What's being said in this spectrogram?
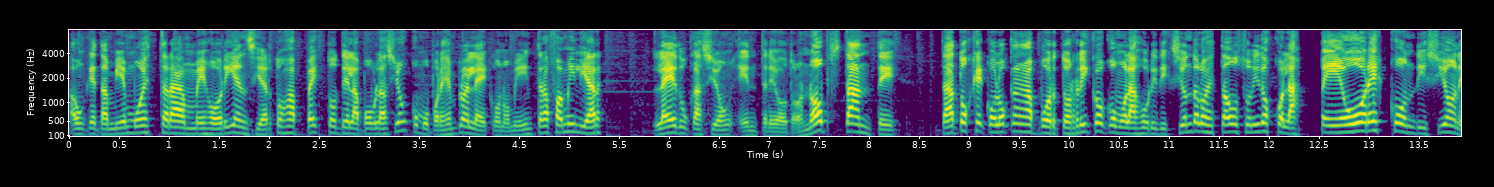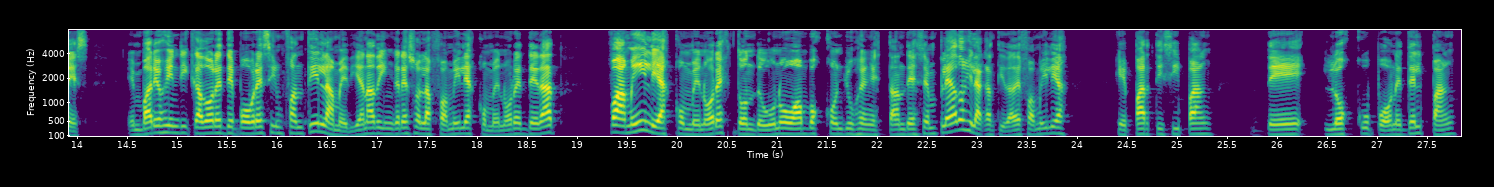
aunque también muestran mejoría en ciertos aspectos de la población, como por ejemplo en la economía intrafamiliar, la educación, entre otros. No obstante, datos que colocan a Puerto Rico como la jurisdicción de los Estados Unidos con las peores condiciones en varios indicadores de pobreza infantil, la mediana de ingresos en las familias con menores de edad, familias con menores donde uno o ambos cónyuges están desempleados y la cantidad de familias que participan de los cupones del PAN,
